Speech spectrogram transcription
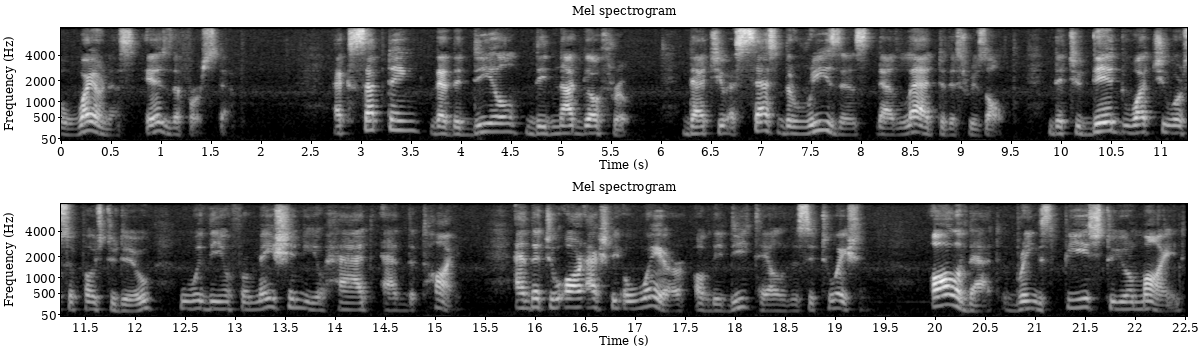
awareness is the first step. Accepting that the deal did not go through, that you assessed the reasons that led to this result, that you did what you were supposed to do, with the information you had at the time and that you are actually aware of the detail of the situation. All of that brings peace to your mind,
